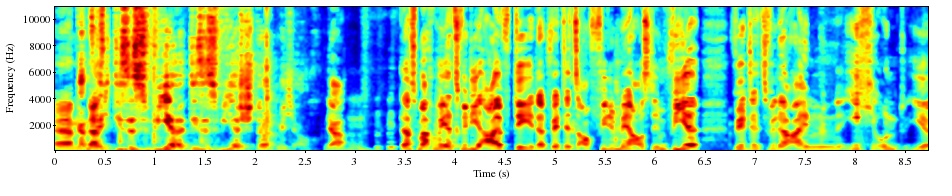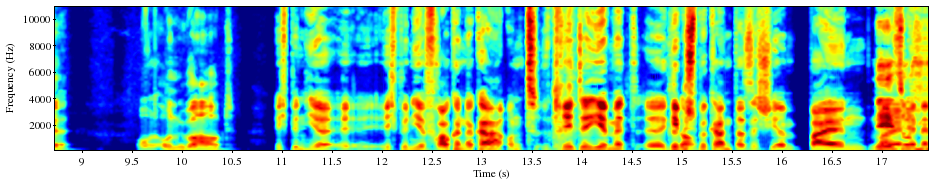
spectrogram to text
Ähm, Ganz ehrlich, dieses Wir, dieses Wir stört mich auch. Ja. Das machen wir jetzt wie die AfD. Das wird jetzt auch viel mehr aus dem Wir, wird jetzt wieder ein Ich und Ihr. Und, und überhaupt. ich bin hier, äh, ich bin hier Frauke Nöcker und trete hiermit, äh, gebe Genau. ich bekannt, dass ich hier bei, Nee, bei so, M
